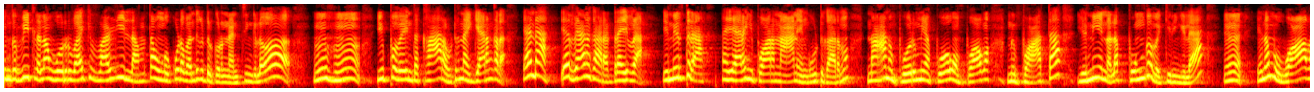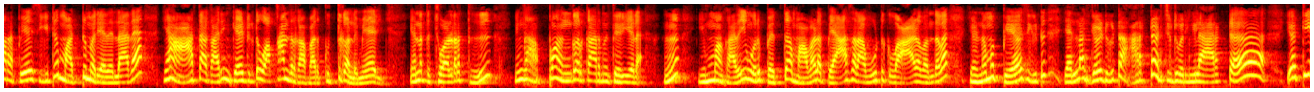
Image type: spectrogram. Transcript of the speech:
எங்கள் வீட்டிலலாம் ஒரு வாய்க்கு வழி இல்லாமல் தான் உங்க கூட வந்துகிட்டு இருக்கிறோம் நினச்சிங்களோ? ம் இப்போவே இந்த காரை விட்டு நான் இறங்குறேன் ஏண்டா ஏன் வேலைக்கார டிரைவரா என் நிறுத்துறா நான் இறங்கி போகிறேன் நானும் எங்கள் வீட்டுக்காரனும் நானும் பொறுமையாக போவோம் போவோம். நீ பார்த்தா என்னையும் நல்லா பொங்க வைக்கிறீங்களே? என்னமோ ஓவரா பேசிக்கிட்டு மட்டு மரியாதை இல்லாத என் ஆத்தாக்காரையும் கேட்டுட்டு உக்காந்துருக்கா பாரு குத்துக்கல்ல மாரி. என்னத்தை சொல்றது? எங்க அப்பா எங்கே இருக்காருன்னு தெரியல. ம், இம்மா கதையும் ஒரு பெத்த மவளை பேசுறா வீட்டுக்கு வாழ வந்தவ என்னமோ பேசிக்கிட்டு எல்லாம் கேட்டுக்கிட்டு அரட்டை அடிச்சிட்டு வரீங்களா அரட்டை. ஏட்டி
